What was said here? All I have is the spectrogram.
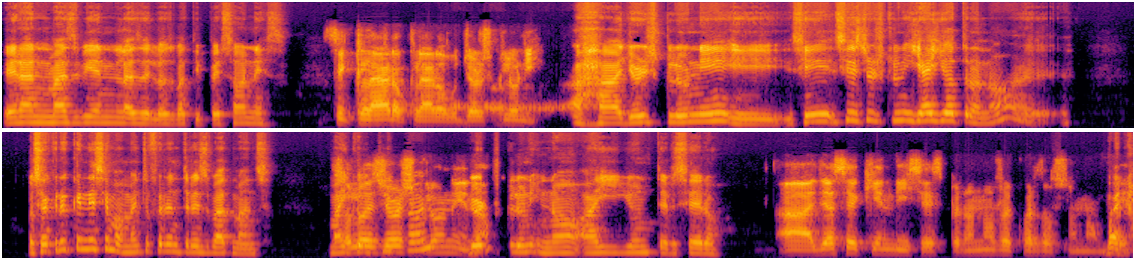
eran más bien las de los batipezones. Sí, claro, claro, George Clooney. Ajá, George Clooney y sí, sí es George Clooney y hay otro, ¿no? Eh, o sea, creo que en ese momento fueron tres Batmans. Solo es George Clooney, ¿no? George Clooney, no, hay un tercero. Ah, ya sé quién dices, pero no recuerdo su nombre. Bueno,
